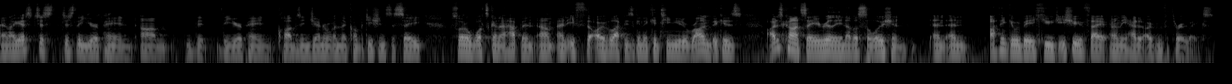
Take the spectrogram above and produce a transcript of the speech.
and I guess just just the European um, the the European clubs in general and the competitions to see sort of what's going to happen um, and if the overlap is going to continue to run because I just can't see really another solution and and I think it would be a huge issue if they only had it open for three weeks.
